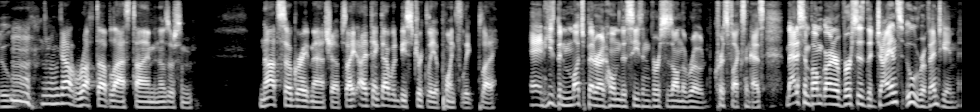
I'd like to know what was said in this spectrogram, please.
No. Hmm, we got roughed up last time, and those are some not so great matchups. I, I think that would be strictly a points league play. And he's been much better at home this season versus on the road. Chris Flexen has. Madison Bumgarner versus the Giants. Ooh, revenge game.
